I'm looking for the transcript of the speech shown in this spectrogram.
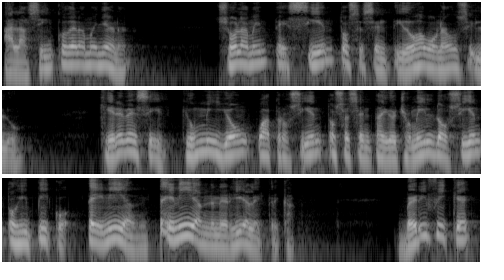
A las 5 de la mañana, solamente 162 abonados sin luz. quiere decir que 1.468.200 y pico tenían, tenían energía eléctrica. Verifiqué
